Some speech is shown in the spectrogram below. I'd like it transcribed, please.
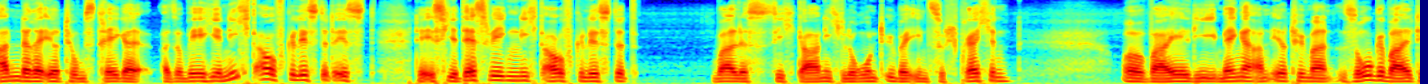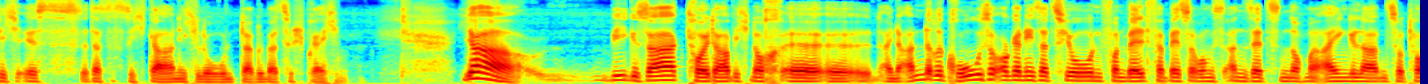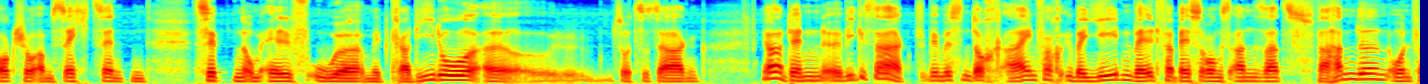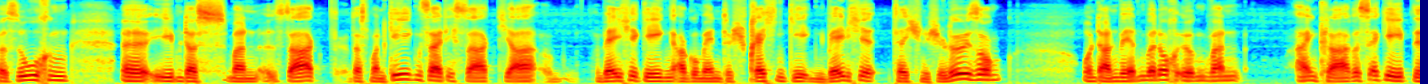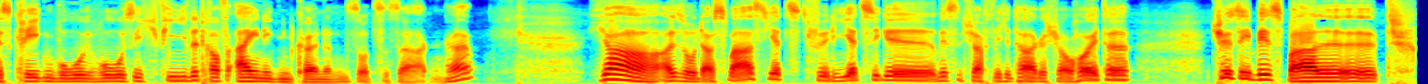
anderer Irrtumsträger. Also wer hier nicht aufgelistet ist, der ist hier deswegen nicht aufgelistet, weil es sich gar nicht lohnt, über ihn zu sprechen, weil die Menge an Irrtümern so gewaltig ist, dass es sich gar nicht lohnt, darüber zu sprechen. Ja, wie gesagt, heute habe ich noch äh, äh eine andere große Organisation von Weltverbesserungsansätzen nochmal eingeladen zur Talkshow am 16.07. um 11 Uhr mit Gradido äh, sozusagen. Ja, denn äh, wie gesagt, wir müssen doch einfach über jeden Weltverbesserungsansatz verhandeln und versuchen, äh, eben, dass man sagt, dass man gegenseitig sagt, ja, welche Gegenargumente sprechen gegen welche technische Lösung. Und dann werden wir doch irgendwann ein klares Ergebnis kriegen, wo, wo sich viele darauf einigen können, sozusagen. Ja? Ja, also das war es jetzt für die jetzige wissenschaftliche Tagesschau heute. Tschüssi, bis bald.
